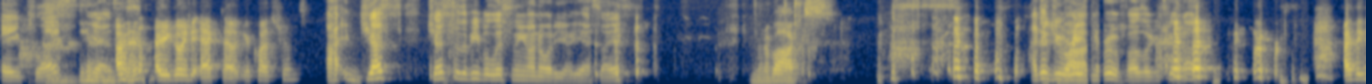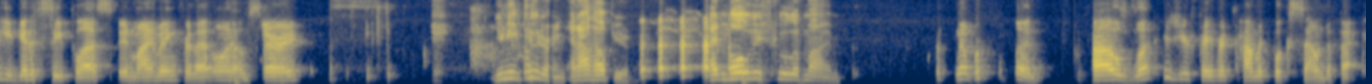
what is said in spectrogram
A plus. Yes, Are, are you going to act out your questions? I just just for the people listening on audio. Yes, I I'm in a box. I thought you were Wow. raising the roof. I was like, what's going on? I think you'd get a C plus in miming for that one. I'm sorry. You need tutoring, and I'll help you at Mulvey School of Mime. Number one. Uh, what is your favorite comic book sound effect?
